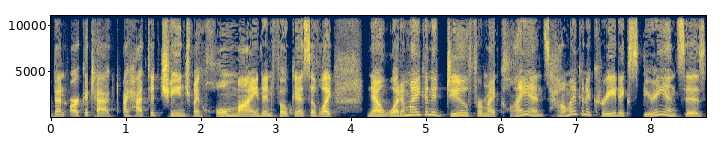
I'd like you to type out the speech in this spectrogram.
event architect. I had to change my whole mind and focus of like, now what am I going to do for my clients? How am I going to create experiences?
